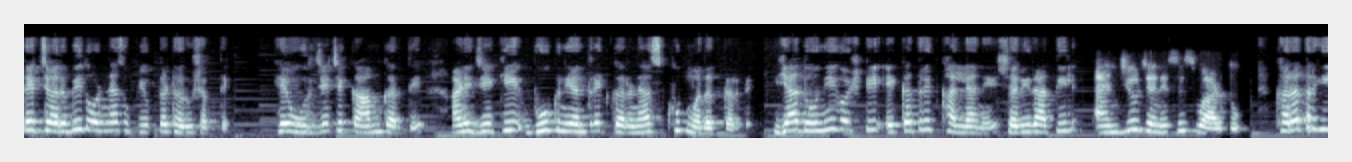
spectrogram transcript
ते चरबी तोडण्यास उपयुक्त ठरू शकते. हे ऊर्जेचे काम करते आणि जे की भूक नियंत्रित करण्यास खूप मदत करते. या दोन्ही गोष्टी एकत्रित खाल्ल्याने शरीरातील अँजिओजेनेसिस वाढतो. खर तर ही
